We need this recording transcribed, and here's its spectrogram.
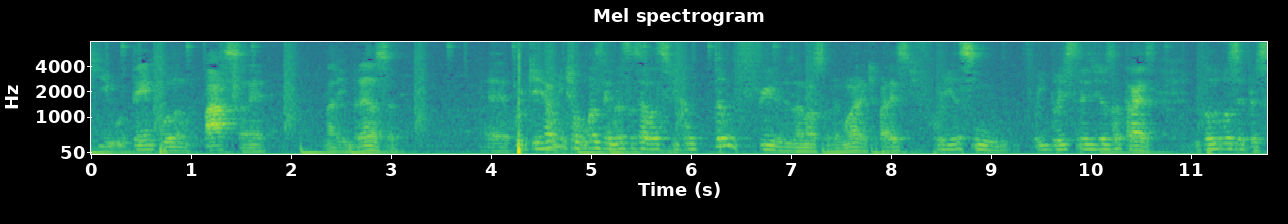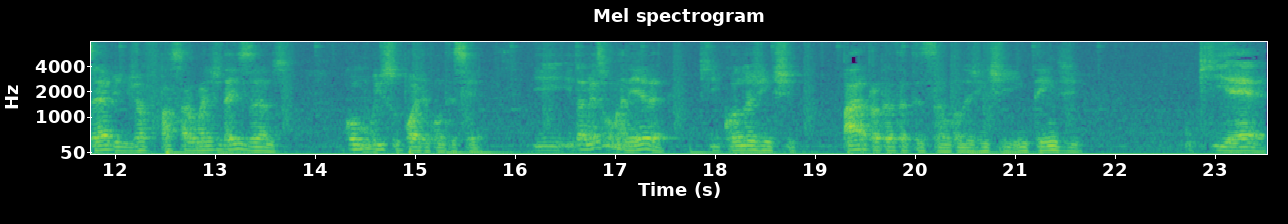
que o tempo não passa, né, na lembrança, é, porque realmente algumas lembranças elas ficam tão firmes na nossa memória que parece que foi assim, foi dois, três dias atrás. E quando você percebe, já passaram mais de 10 anos. Como isso pode acontecer? E, e da mesma maneira que quando a gente para para prestar atenção, quando a gente entende o que é,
